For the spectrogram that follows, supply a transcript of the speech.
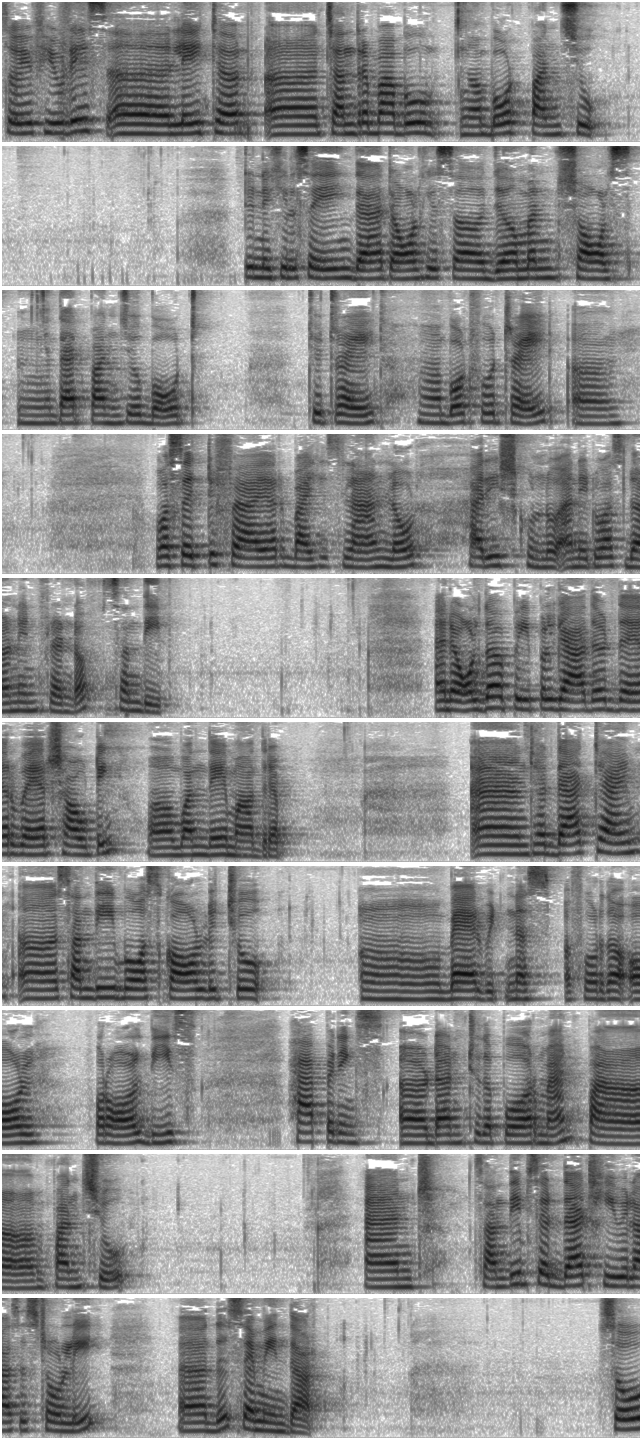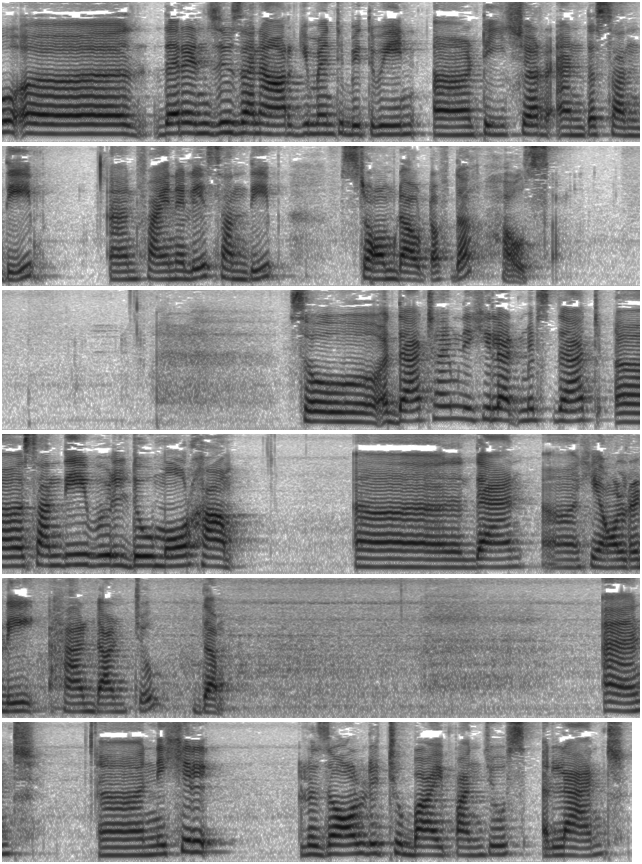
So a few days uh, later, uh, Chandrababu uh, bought Panchu to Nikhil, saying that all his uh, German shawls mm, that Panchu bought to trade, uh, bought for trade, um was set to fire by his landlord Harish Kundu, and it was done in front of Sandeep. And all the people gathered there were shouting uh, Vande Mataram and at that time uh, sandeep was called to uh, bear witness for the all for all these happenings uh, done to the poor man panchu. And sandeep said that he will assist only uh, the zemindar. So uh, there ensues an argument between uh, teacher and the sandeep. And finally sandeep stormed out of the house so at that time, Nikhil admits that uh, Sandeep will do more harm uh, than uh, he already had done to them. And uh, Nikhil resolved to buy Panchu's land.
